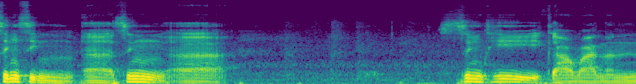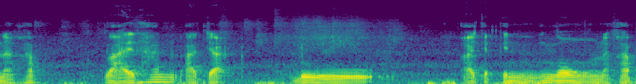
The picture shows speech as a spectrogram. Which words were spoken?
ซึ่งสิ่งซึ่งซึ่งที่กล่าวมานั้นนะครับ หลายท่านอาจจะดูอาจจะเป็นงงนะครับ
